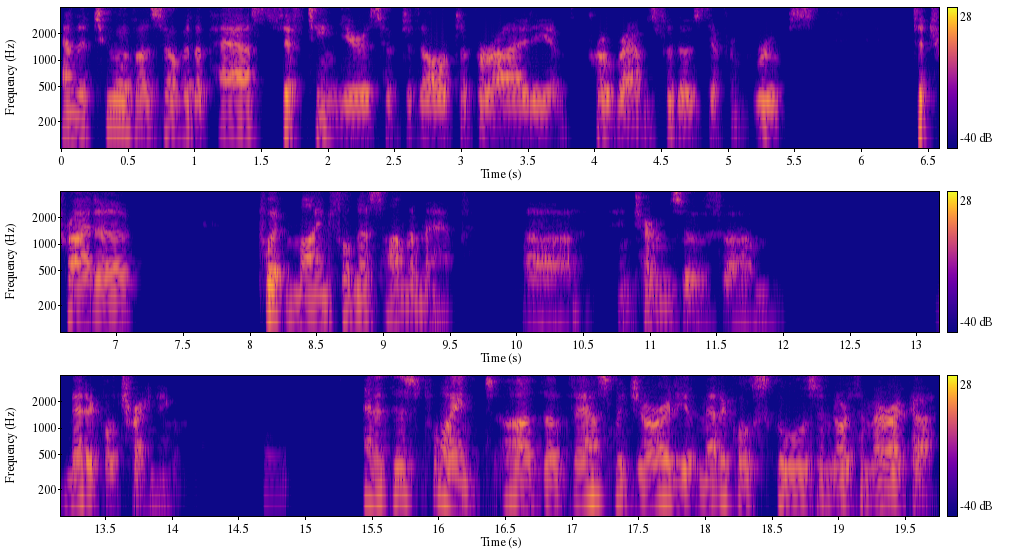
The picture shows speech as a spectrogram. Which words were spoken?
and the two of us over the past 15 years have developed a variety of programs for those different groups to try to put mindfulness on the map uh, in terms of um, medical training. And at this point, uh, the vast majority of medical schools in North America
